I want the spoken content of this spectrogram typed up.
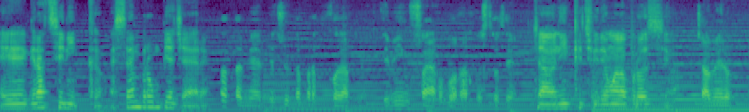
e grazie Nick, è sempre un piacere. Questa mi è piaciuta particolarmente, mi infervora questo tema. Ciao Nick, ci vediamo alla prossima. Ciao Melo.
